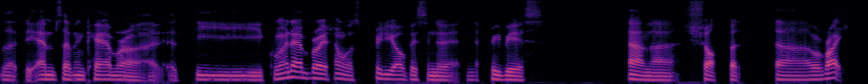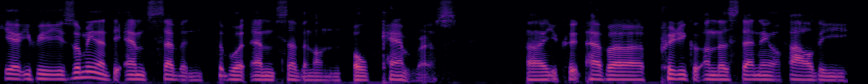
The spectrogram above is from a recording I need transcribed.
the, the M7 camera, uh, the chromatic aberration was pretty obvious in the in the previous um, uh, shot. But uh, right here, if we zoom in at the M7, the word M7 on both cameras, uh, you could have a pretty good understanding of how the,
